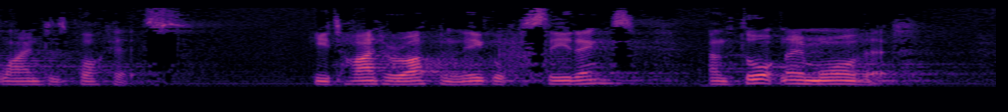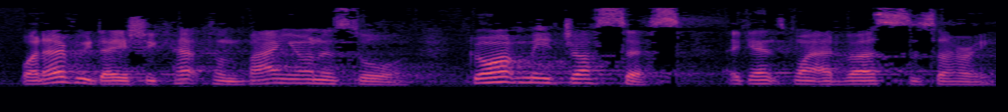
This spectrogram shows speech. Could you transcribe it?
lined his pockets. He tied her up in legal proceedings and thought no more of it. But every day she kept on banging on his door Grant me justice against my adversary.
